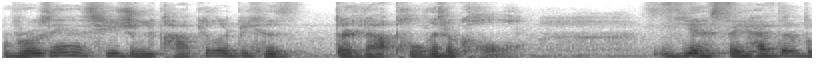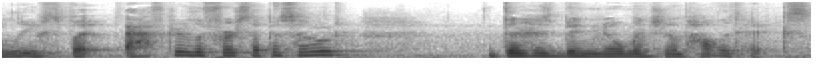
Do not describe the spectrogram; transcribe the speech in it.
Roseanne is hugely popular because they're not political. Yes, they have their beliefs, but after the first episode, there has been no mention of politics.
